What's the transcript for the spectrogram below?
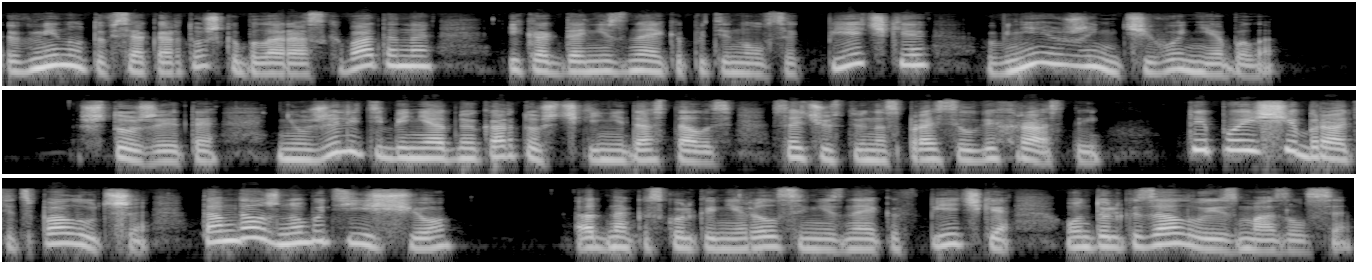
В минуту вся картошка была расхватана, и когда Незнайка потянулся к печке, в ней уже ничего не было. «Что же это? Неужели тебе ни одной картошечки не досталось?» — сочувственно спросил Вихрастый. «Ты поищи, братец, получше. Там должно быть еще». Однако, сколько ни рылся Незнайка в печке, он только золой измазался.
